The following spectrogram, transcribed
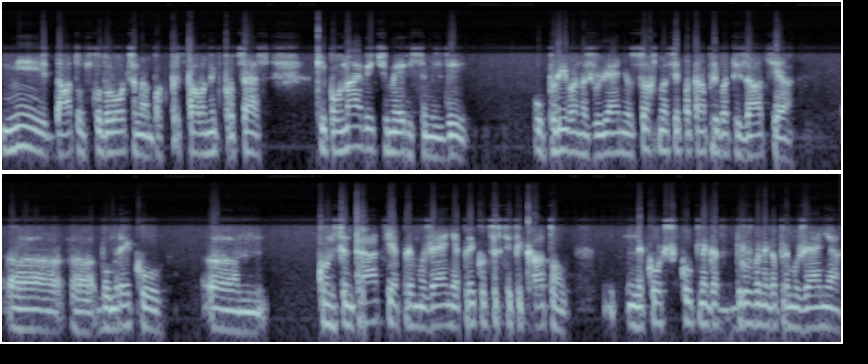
ni datumsko določena, ampak predstavlja nek proces, ki pa v največji meri se mi zdi vpliva na življenje vseh nas, je pa ta privatizacija, uh, uh, bom rekel, um, koncentracija premoženja preko certifikatov, nekoč skupnega družbenega premoženja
